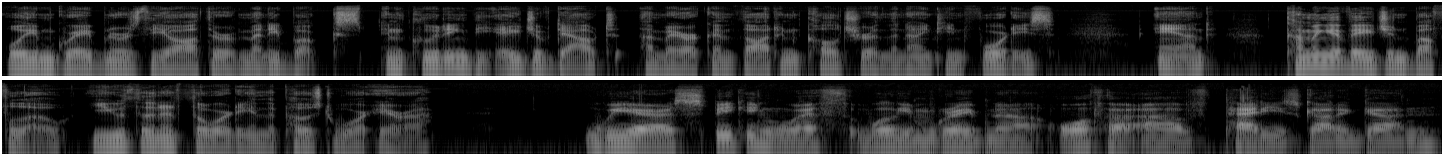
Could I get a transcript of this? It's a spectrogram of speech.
William Graebner is the author of many books, including The Age of Doubt American Thought and Culture in the 1940s, and Coming of Age in Buffalo Youth and Authority in the Post War Era. We are speaking with William Graebner, author of Patty's Got a Gun,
